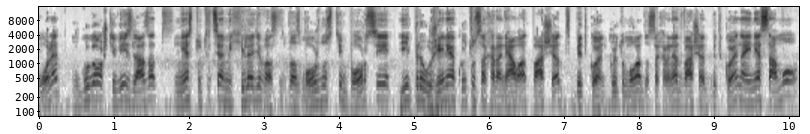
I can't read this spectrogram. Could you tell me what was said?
Wallet, в Google ще ви излязат не стотици, ами хиляди възможности, борси и приложения, които съхраняват вашият биткоин, които могат да съхранят вашият биткоин, а и не само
